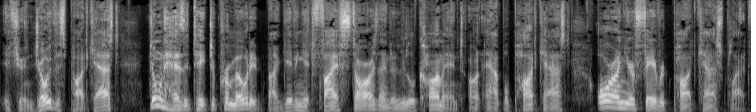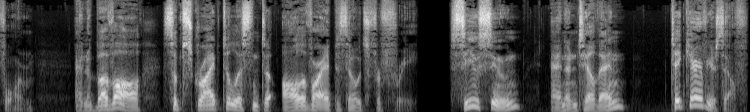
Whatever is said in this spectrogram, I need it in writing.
If you enjoy this podcast, don't hesitate to promote it by giving it five stars and a little comment on Apple Podcast or on your favorite podcast platform. And above all, subscribe to listen to all of our episodes for free. See you soon, and until then, take care of yourself.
